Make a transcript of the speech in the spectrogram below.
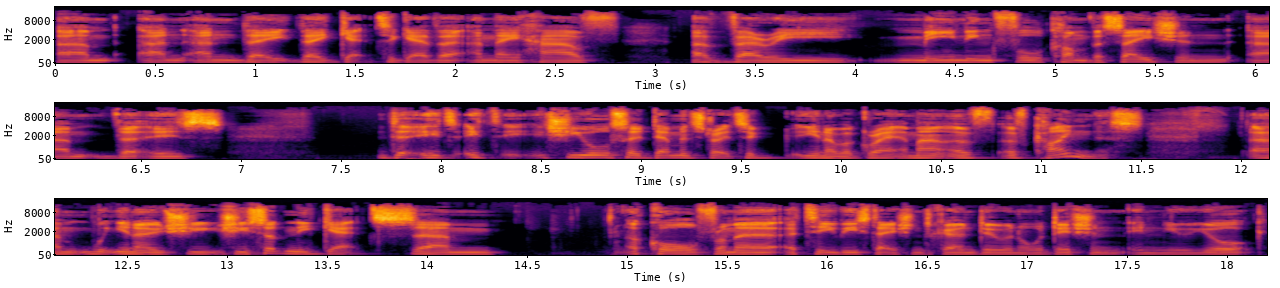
um, and and they they get together and they have a very meaningful conversation um, that is that it's it, it, she also demonstrates a you know a great amount of, of kindness. Um, you know, she she suddenly gets um, a call from a, a, TV station to go and do an audition in New York,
